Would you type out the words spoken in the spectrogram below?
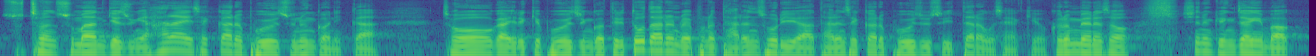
수천 수만 개 중에 하나의 색깔을 보여주는 거니까 저가 이렇게 보여준 것들이 또 다른 래퍼는 다른 소리와 다른 색깔을 보여줄 수 있다라고 생각해요. 그런 면에서 시는 굉장히 막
